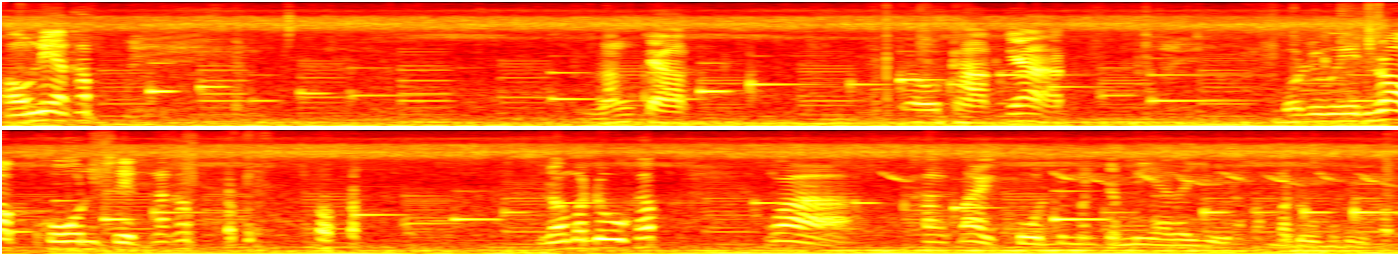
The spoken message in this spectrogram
เอาเนี่ยครับ หลังจากเราถากหญ้าบริเวณรอบโคนเสร็จนะครับ เรามาดูครับว่าข้างใต้โคนนี่มันจะมีอะไรอยู่นะครับมาดูมาดูครับ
